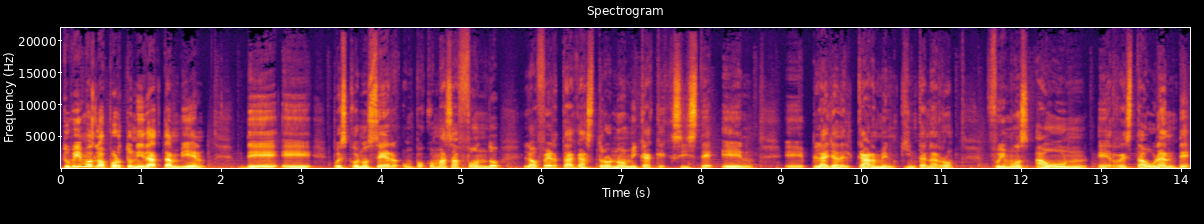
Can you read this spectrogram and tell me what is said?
Tuvimos la oportunidad también de eh, pues conocer un poco más a fondo la oferta gastronómica que existe en eh, Playa del Carmen, Quintana Roo. Fuimos a un eh, restaurante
